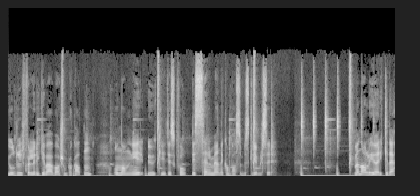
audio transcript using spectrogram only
Jodel følger ikke Vær varsom-plakaten, og navngir ukritisk folk de selv mener kan passe beskrivelser. Men alle gjør ikke det.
